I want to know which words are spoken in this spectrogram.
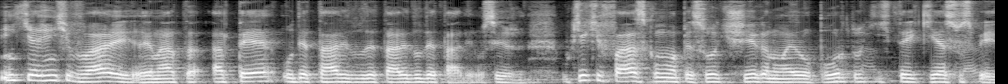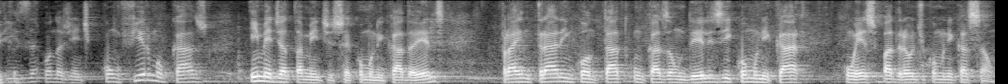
em que a gente vai, Renata, até o detalhe do detalhe do detalhe. Ou seja, o que que faz com uma pessoa que chega num aeroporto que, tem, que é suspeita? Quando a gente confirma o caso, imediatamente isso é comunicado a eles para entrar em contato com cada um deles e comunicar com esse padrão de comunicação.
